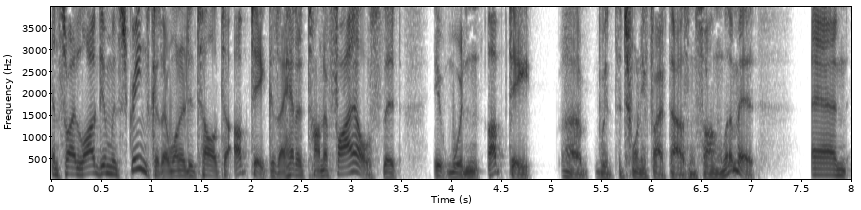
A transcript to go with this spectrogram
and so I logged in with Screens because I wanted to tell it to update because I had a ton of files that it wouldn't update uh, with the twenty five thousand song limit. And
